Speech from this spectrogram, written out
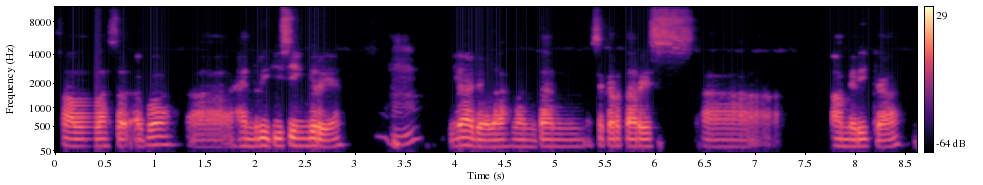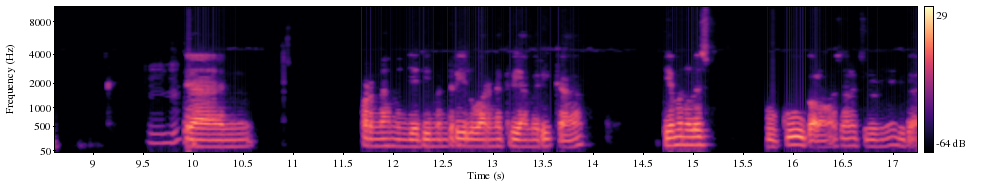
salah apa uh, Henry Kissinger ya hmm. dia adalah mantan sekretaris uh, Amerika hmm. dan pernah menjadi menteri luar negeri Amerika dia menulis buku kalau nggak salah judulnya juga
